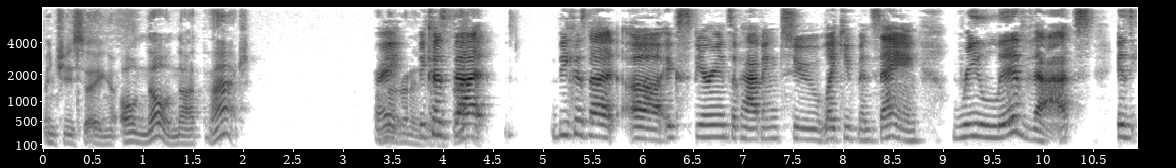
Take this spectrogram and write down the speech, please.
and she's saying oh no not that right because that. that because that uh experience of having to like you've been saying relive that is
